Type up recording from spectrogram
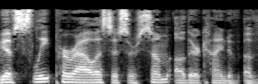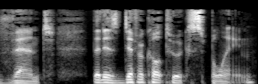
You have sleep paralysis or some other kind of event that is difficult to explain.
